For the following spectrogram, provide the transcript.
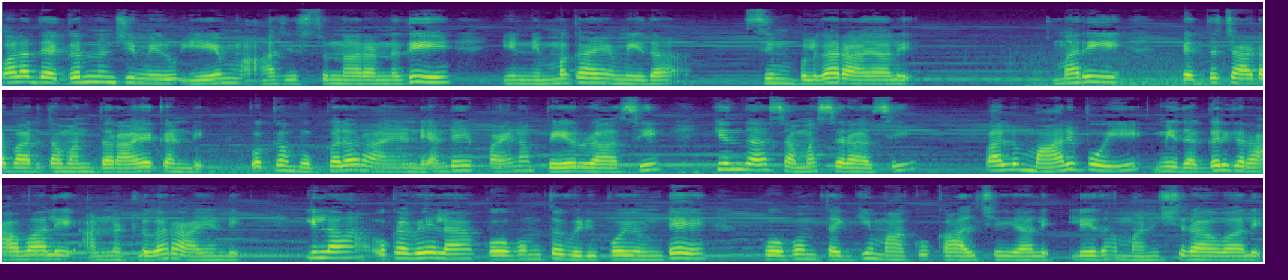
వాళ్ళ దగ్గర నుంచి మీరు ఏం ఆశిస్తున్నారన్నది ఈ నిమ్మకాయ మీద సింపుల్గా రాయాలి. మరి పెద్ద చాట భారతం అంతా రాయకండి. ఒక ముక్కలో రాయండి. అంటే పైన పేరు రాసి కింద సమస్య రాసి వాళ్ళు మారిపోయి మీ దగ్గరికి రావాలి అన్నట్లుగా రాయండి. ఇలా ఒకవేళ కోపంతో విడిపోయి ఉంటే కోపం తగ్గి మాకు కాల్ చేయాలి లేదా మనిషి రావాలి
